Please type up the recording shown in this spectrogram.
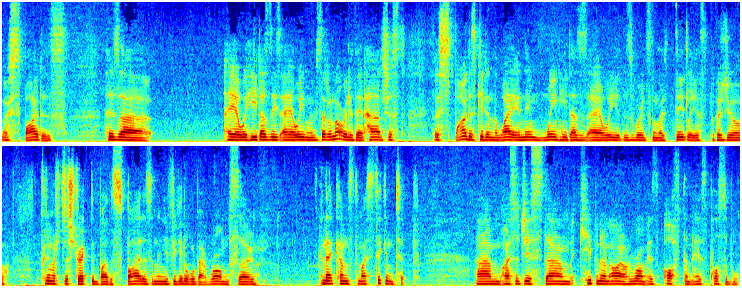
those spiders. His, uh, AoE, he does these AoE moves that are not really that hard. It's just those spiders get in the way, and then when he does his AoE, it is where it's the most deadliest because you're pretty much distracted by the spiders, and then you forget all about ROM. So, and that comes to my second tip. Um, I suggest um, keeping an eye on ROM as often as possible.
